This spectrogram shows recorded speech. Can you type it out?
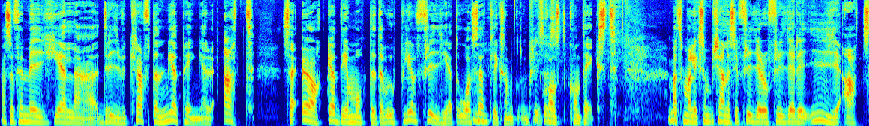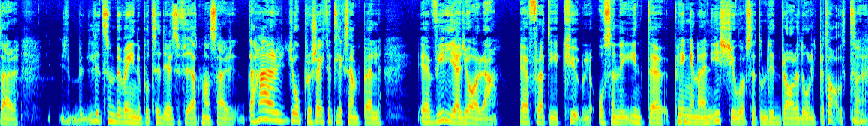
alltså för mig hela drivkraften med pengar. Att så här, öka det måttet av upplevd frihet oavsett mm. liksom, kontext. Att man liksom känner sig friare och friare i att så här, lite som du var inne på tidigare Sofia, att man så här, det här jobbprojektet till exempel eh, vill jag göra eh, för att det är kul och sen är inte pengarna en issue oavsett om det är bra eller dåligt betalt. Nej.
